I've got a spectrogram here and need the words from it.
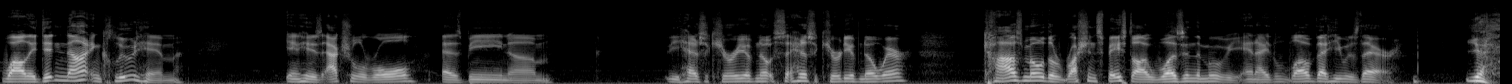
while they did not include him in his actual role as being um, the head of security of no head of security of nowhere, Cosmo the Russian space dog was in the movie, and I love that he was there. Yeah.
